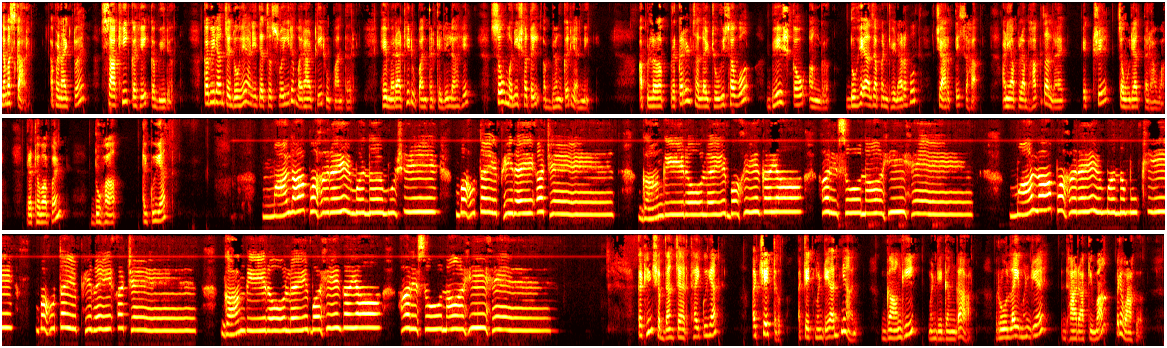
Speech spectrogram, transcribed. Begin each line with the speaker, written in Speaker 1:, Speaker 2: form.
Speaker 1: नमस्कार. आपण ऐकतोय साखी कहे कबीर. कबीरांचे दोहे आणि त्याचं स्वैर मराठी रूपांतर. हे मराठी रूपांतर केलेलं आहे सौ मनीषाताई अभ्यंकर यांनी. आपलं प्रकरण चाललंय चोवीसावं भेष कौ अंग. दोहे आज आपण घेणार आहोत चार ते सहा. आणि आपला भाग चाललाय एकशे चौऱ्याहत्तरावा. प्रथम आपण दोहा ऐकूयात.
Speaker 2: माला पहरे मन मुशे बहुतय फिरे अचेत। गांगी रोले बहे गया, हरि सो नाही है। माला पहरे मन मुखी बहुतय फिरे अचेत। गांगी रोले बहे गया, हरि सो नाही है।
Speaker 1: कठीण शब्दांचा अर्थ ऐकूयात. अचेत अचेत म्हणजे अज्ञान. गांगी म्हणजे गंगा. रोलय म्हणजे धारा किंवा प्रवाह.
